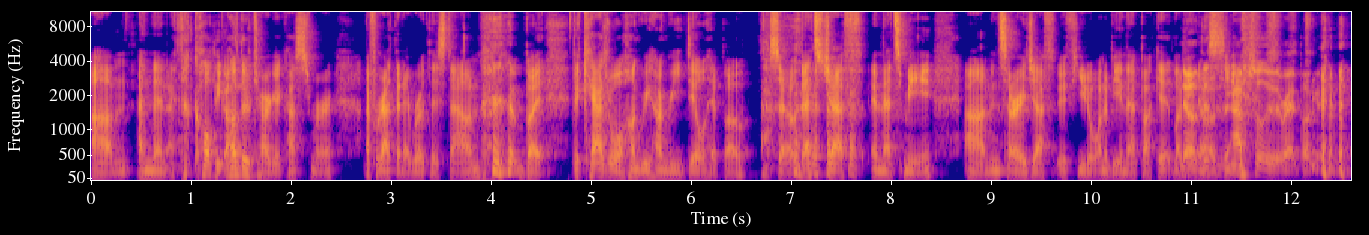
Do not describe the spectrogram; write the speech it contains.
Um, and then I call the other target customer. I forgot that I wrote this down, but the casual hungry, hungry deal hippo. So that's Jeff and that's me. Um, and sorry, Jeff, if you don't want to be in that bucket, let no, me know. this if is you- absolutely the right bucket for me.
